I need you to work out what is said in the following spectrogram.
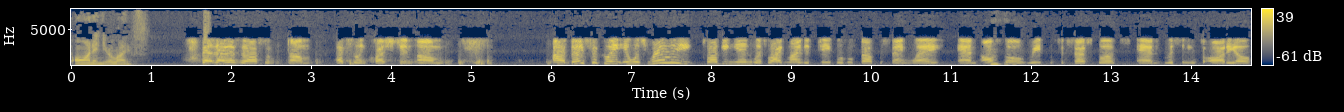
on in your life? That that is awesome, um, excellent question. Um, uh, basically, it was really plugging in with like-minded people who felt the same way, and also mm-hmm. reading success books and listening to audio,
